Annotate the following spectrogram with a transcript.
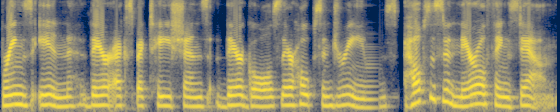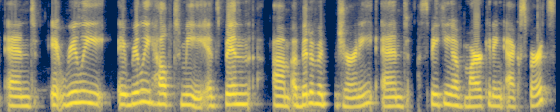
brings in their expectations, their goals, their hopes and dreams helps us to narrow things down. And it really, it really helped me. It's been um, a bit of a journey. And speaking of marketing experts,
